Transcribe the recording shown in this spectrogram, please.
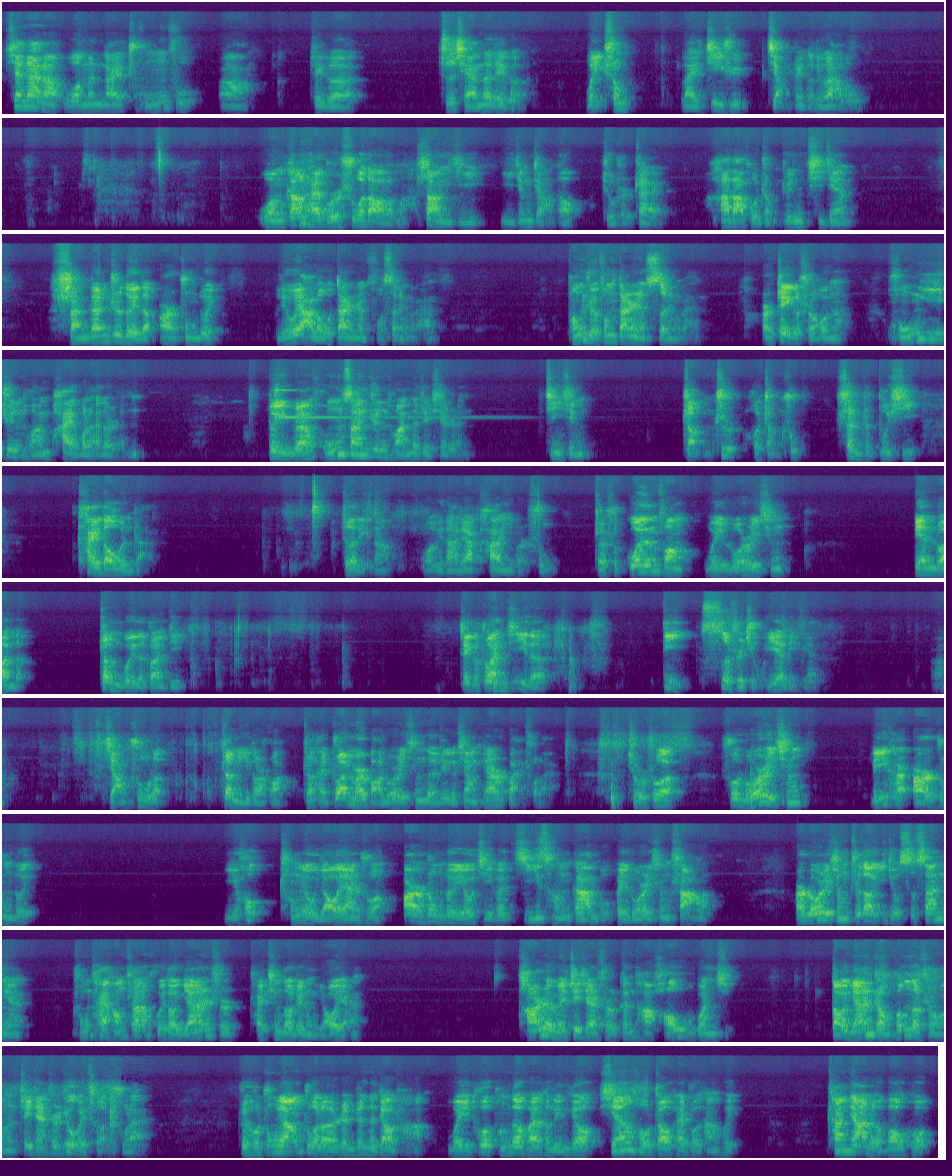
现在呢，我们来重复啊，这个之前的这个尾声，来继续讲这个刘亚楼。我们刚才不是说到了吗？上一集已经讲到，就是在哈达铺整军期间。陕甘支队的二纵队，刘亚楼担任副司令员，彭雪枫担任司令员。而这个时候呢，红一军团派过来的人，对原红三军团的这些人进行整治和整肃，甚至不惜开刀问斩。这里呢，我给大家看一本书，这是官方为罗瑞卿编撰的正规的传记。这个传记的第四十九页里边，啊，讲述了这么一段话。这还专门把罗瑞卿的这个相片摆出来，就是说，说罗瑞卿离开二纵队以后，曾有谣言说二纵队有几个基层干部被罗瑞卿杀了，而罗瑞卿直到一九四三年从太行山回到延安时，才听到这种谣言。他认为这件事跟他毫无关系。到延安整风的时候呢，这件事又被扯了出来。最后中央做了认真的调查，委托彭德怀和林彪先后召开座谈会，参加者包括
